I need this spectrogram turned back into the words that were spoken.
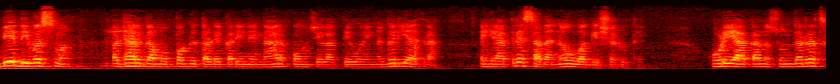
બે દિવસમાં અઢાર ગામો પગ તળે કરીને નાર પહોંચેલા તેઓની નગરયાત્રા અહીં રાત્રે સાડા નવ વાગે શરૂ થઈ. હોળી આકારનો સુંદર રથ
